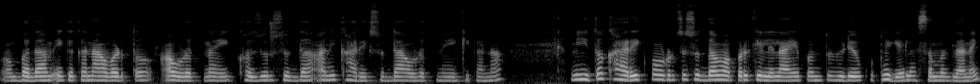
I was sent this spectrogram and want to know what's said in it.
बदाम एकेकांना आवडतं आवडत नाही. खजूरसुद्धा आणि खारीकसुद्धा आवडत नाही एकेकांना. मी इथं खारीक पावडरचा सुद्धा वापर केलेला आहे पण तो व्हिडिओ कुठे गेला समजला नाही.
